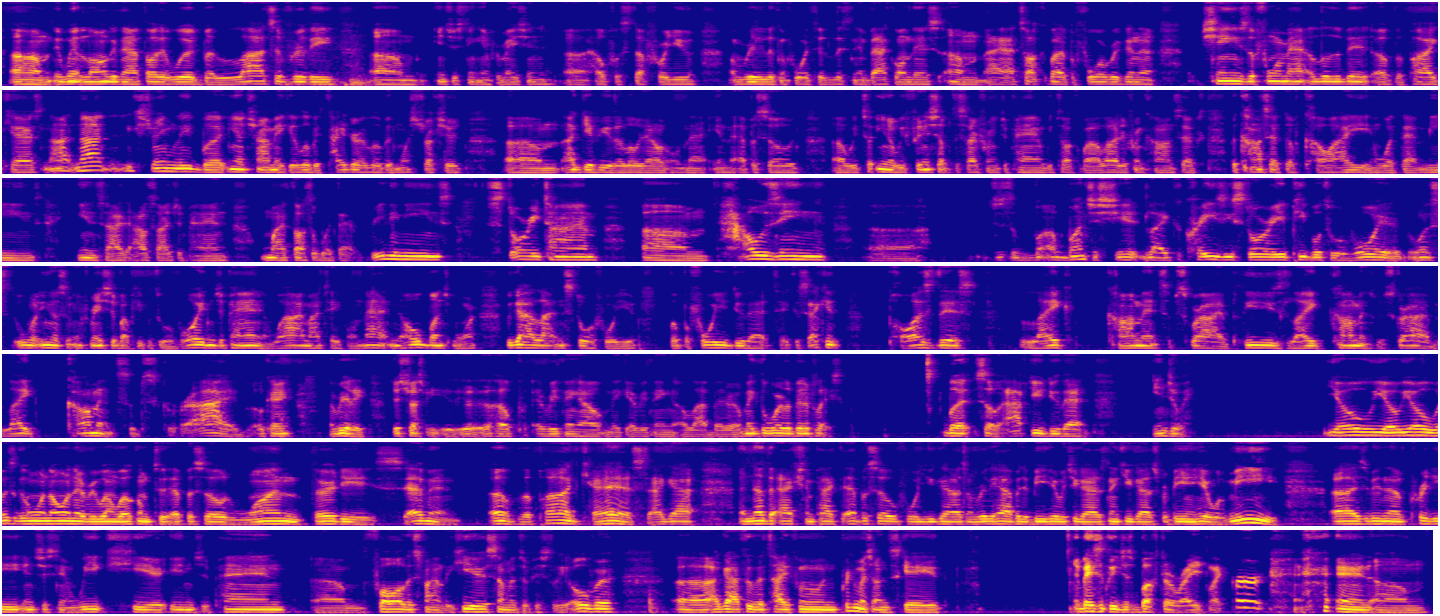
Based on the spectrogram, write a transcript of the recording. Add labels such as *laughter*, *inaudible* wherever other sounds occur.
Um, it went longer than I thought it would, but lots of really um, interesting information, uh, helpful stuff for you. I'm really looking forward to listening back on this. Um, I, I talked about it before. We're going to change the format a little bit of the podcast. Not, not extremely, but, you know, try and make it a little bit tighter, a little bit more structured. Um, I give you the lowdown on that in the episode. Uh, we, you know, we finish up deciphering Japan. We talk about a lot of different concepts. The concept of kawaii and what that means inside, outside Japan. My thoughts of what that really means. Story time, um, housing, uh, just a, a, bunch of shit, like a crazy story, people to avoid, what's, you know, some information about people to avoid in Japan and why my take on that and a whole bunch more. We got a lot in store for you. But before you do that, take a second, pause this, like, comment, subscribe. Please like, comment, subscribe, like, comment, subscribe. Okay. Really, just trust me. It, will help everything out, make everything a lot better. It'll make the world a better place. But so after you do that, enjoy. Yo, yo, yo, what's going on, everyone? Welcome to episode 137 of the podcast. I got another action packed episode for you guys. I'm really happy to be here with you guys. Thank you guys for being here with me. Uh, it's been a pretty interesting week here in Japan. Um, fall is finally here. Summer's officially over. Uh, I got through the typhoon pretty much unscathed it basically just bucked her right, like, *laughs* and um,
